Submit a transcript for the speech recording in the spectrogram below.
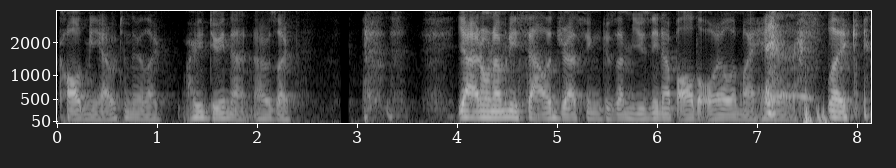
called me out and they're like, "Why are you doing that?" And I was like, "Yeah, I don't have any salad dressing because I'm using up all the oil in my hair." like,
